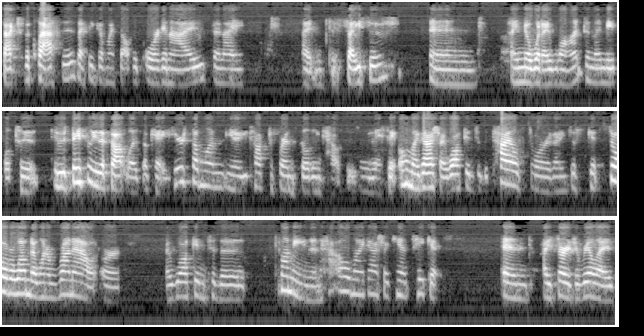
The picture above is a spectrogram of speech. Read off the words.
back to the classes, I think of myself as organized, and I I'm decisive, and I know what I want and I'm able to, it was basically the thought was, okay, here's someone, you know, you talk to friends building houses and they say, oh my gosh, I walk into the tile store and I just get so overwhelmed I want to run out or I walk into the plumbing and oh my gosh, I can't take it. And I started to realize,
